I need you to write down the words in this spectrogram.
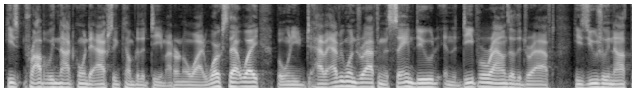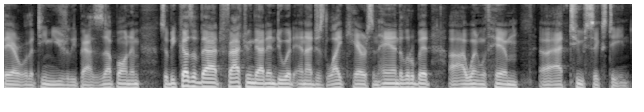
he's probably not going to actually come to the team. I don't know why it works that way, but when you have everyone drafting the same dude in the deeper rounds of the draft, he's usually not there or the team usually passes up on him. So because of that, factoring that into it, and I just like Harrison Hand a little bit, uh, I went with him uh, at 216.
